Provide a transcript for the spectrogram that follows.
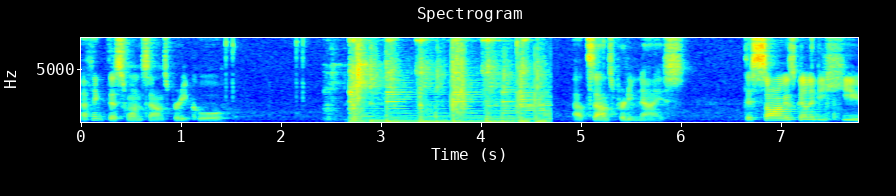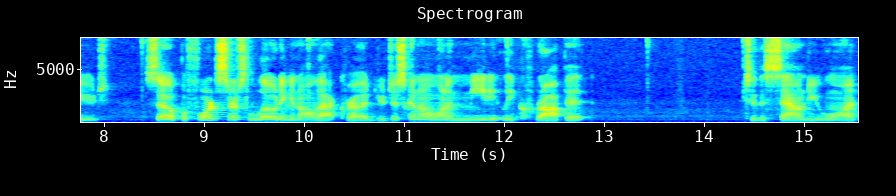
I think this one sounds pretty cool. That sounds pretty nice. This song is going to be huge. So before it starts loading and all that crud, you're just going to want to immediately crop it to the sound you want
